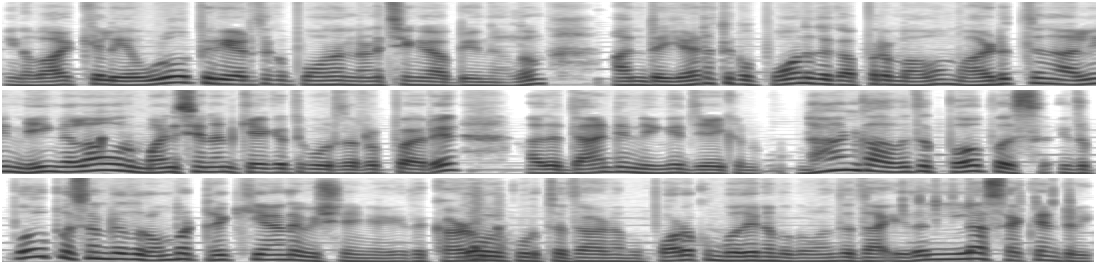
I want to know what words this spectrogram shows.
நீங்கள் வாழ்க்கையில் எவ்வளோ பெரிய இடத்துக்கு போகணும்னு நினச்சிங்க அப்படின்னாலும் அந்த இடத்துக்கு போனதுக்கு அப்புறமாவும் அடுத்த நாளே நீங்களாம் ஒரு மனுஷனன்னு கேட்கறதுக்கு ஒருத்தர் இருப்பார். அதை தாண்டி நீங்கள் ஜெயிக்கணும். நான்காவது பர்பஸ் இந்த பர்பஸ்ன்றது ரொம்ப ட்ரிக்கியான விஷயங்க. இது கடவுள் கொடுத்ததா நம்ம பிறக்கும் போதே நமக்கு வந்ததா இதெல்லாம் செகண்டரி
